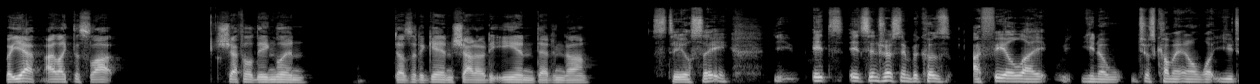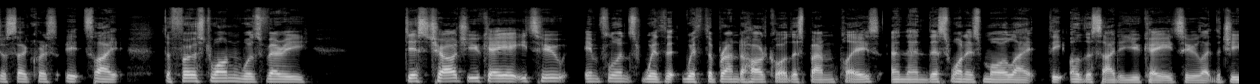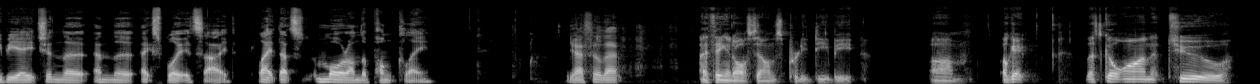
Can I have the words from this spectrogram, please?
But yeah, I like this a lot. Sheffield, England does it again. Shout out to Ian, dead and gone. Steel City. You- It's it's interesting because I feel like you know, just commenting on what you just said, Chris. It's like the first one was very discharge UK eighty two influence with it, with the brand of hardcore this band plays, and then this one is more like the other side of UK eighty two, like the GBH and the and the exploited side. Like that's more on the punk lane. Yeah, I feel that. I think it all sounds pretty D beat. Um, okay, let's go on to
